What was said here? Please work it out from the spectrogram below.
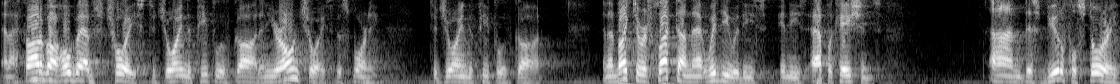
And I thought about Hobab's choice to join the people of God and your own choice this morning to join the people of God. And I'd like to reflect on that with you these, in these applications on this beautiful story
